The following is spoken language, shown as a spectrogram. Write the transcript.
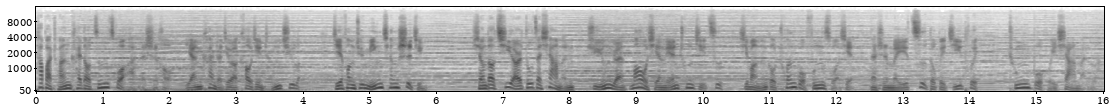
他把船开到曾厝垵的时候，眼看着就要靠近城区了，解放军鸣枪示警。想到妻儿都在厦门，许永远冒险连冲几次，希望能够穿过封锁线，但是每次都被击退，冲不回厦门了。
